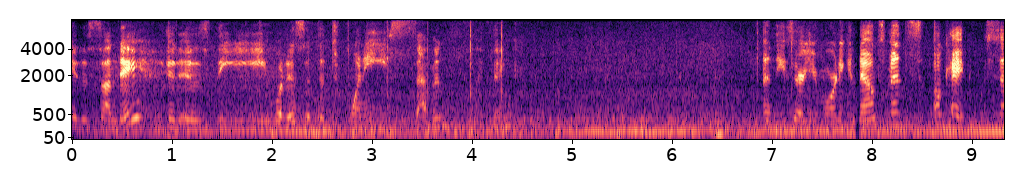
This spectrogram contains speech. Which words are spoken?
It is Sunday. It is the, what is it, the 27th, I think. And these are your morning announcements. Okay, so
